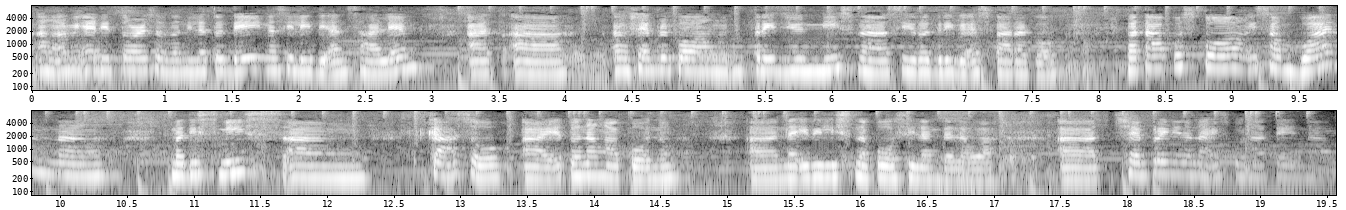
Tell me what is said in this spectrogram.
ang aming editor sa Manila Today na si Lady Ann Salem at uh, ang syempre po ang trade unionist na si Rodrigo Esparago. Matapos po ang isang buwan ng madismiss ang kaso, ay uh, ito na nga po, no, uh, na-release na po silang dalawa. At uh, syempre ninanais po natin na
